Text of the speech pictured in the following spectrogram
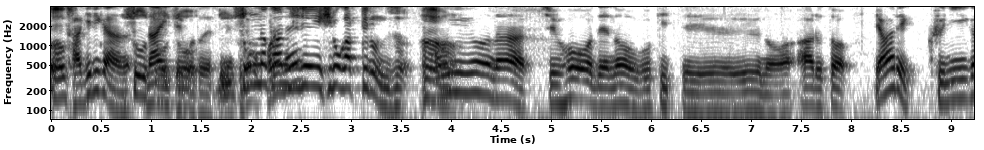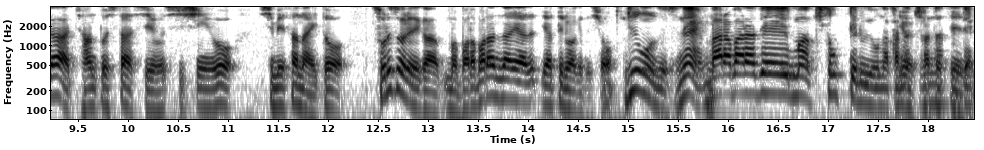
う、限りがないということですね。そんな感じで広がってるんです。うんこういうような地方での動きっていうのがあると、やはり国がちゃんとした指針を示さないと、それぞれがまあバラバラになややってるわけでしょ？そうですね。バラバラで、まあ、競ってるような形になってて。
